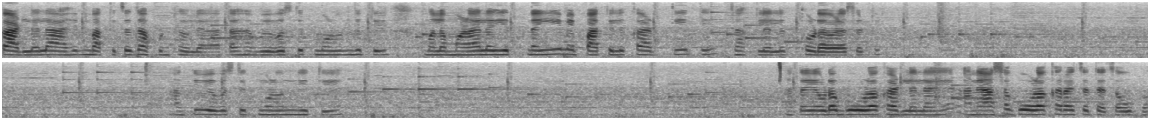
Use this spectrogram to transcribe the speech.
काढलेला आहे. आणि बाकीचं झाकून ठेवलं आहे आता व्यवस्थित मळून घेते. मला मळायला येत नाही आहे मी पातेलं काढते ते झाकलेलं थोड्या वेळासाठी. अगदी व्यवस्थित मळून घेते. आता एवढा गोळा काढलेला आहे आणि असा गोळा करायचा त्याचा उभा.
